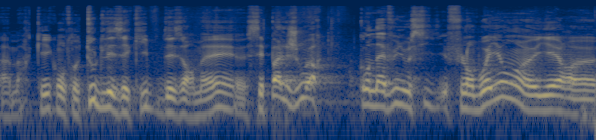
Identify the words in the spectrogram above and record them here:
a marqué contre toutes les équipes désormais. C'est pas le joueur qu'on a vu aussi flamboyant euh, hier. Euh,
